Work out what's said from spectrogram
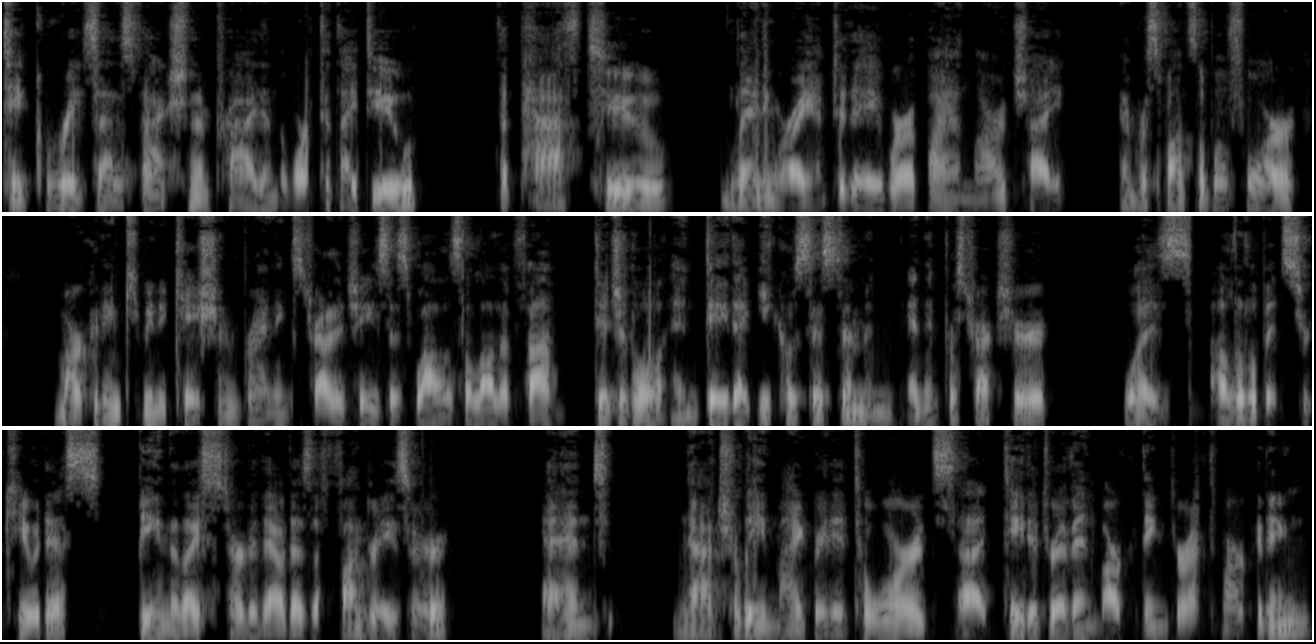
take great satisfaction and pride in the work that I do. The path to landing where I am today, where by and large I am responsible for marketing, communication, branding strategies, as well as a lot of um, digital and data ecosystem and, and infrastructure, was a little bit circuitous, being that I started out as a fundraiser and naturally migrated towards uh, data driven marketing, direct marketing.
